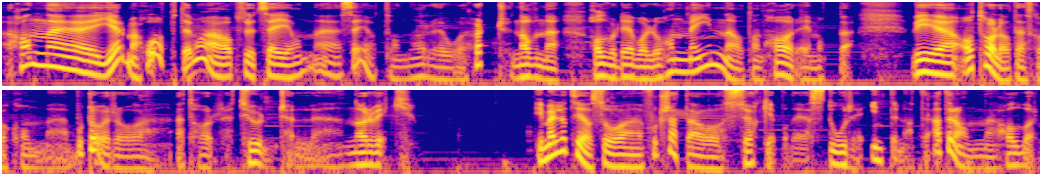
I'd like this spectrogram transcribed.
Han eh, gir meg håp, det må jeg absolutt si. Han eh, sier at han har jo hørt navnet Halvor Devold, og han mener at han har ei mappe. Vi eh, avtaler at jeg skal komme bortover, og eh, jeg tar turen til eh, Narvik. I mellomtida så eh, fortsetter jeg å søke på det store internettet etter han eh, Halvor.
